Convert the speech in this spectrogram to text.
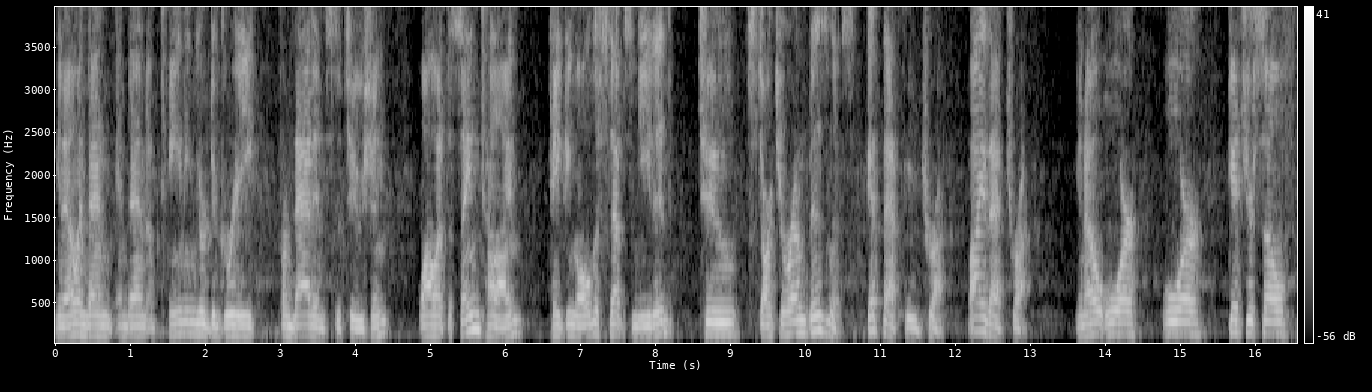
you know, and then and then obtaining your degree from that institution while at the same time taking all the steps needed to start your own business, get that food truck, buy that truck, you know, or or get yourself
